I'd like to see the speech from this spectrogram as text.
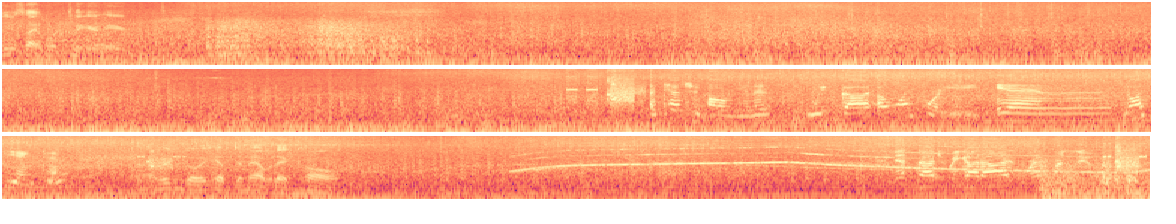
Looks like we're clear here. Attention all units. We've got a 148 in North Yankton. Now we can go help them out with that call. Dispatch, we got eyes. We're in pursuit.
